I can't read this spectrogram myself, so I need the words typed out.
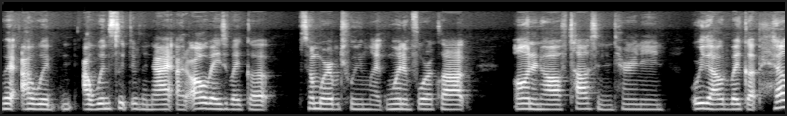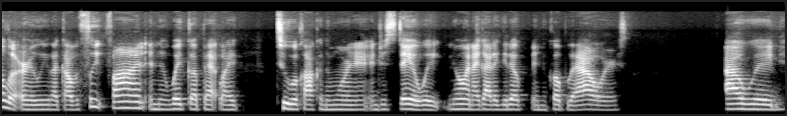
But I would I wouldn't sleep through the night. I'd always wake up somewhere between like one and four o'clock, on and off, tossing and turning. Or either I would wake up hella early, like I would sleep fine, and then wake up at like two o'clock in the morning and just stay awake, knowing I got to get up in a couple of hours. I would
